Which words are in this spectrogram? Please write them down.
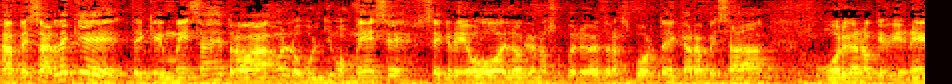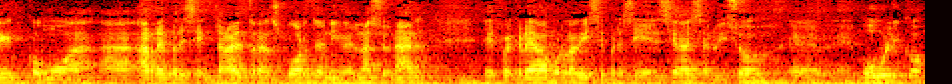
A pesar de que, de que en mesas de trabajo en los últimos meses se creó el órgano superior de transporte de carga pesada, un órgano que viene como a, representar el transporte a nivel nacional, eh, fue creado por la Vicepresidencia de Servicios eh, eh, Públicos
